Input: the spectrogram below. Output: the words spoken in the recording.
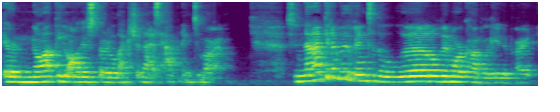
they're not the August 3rd election that is happening tomorrow. So now I'm going to move into the little bit more complicated part,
